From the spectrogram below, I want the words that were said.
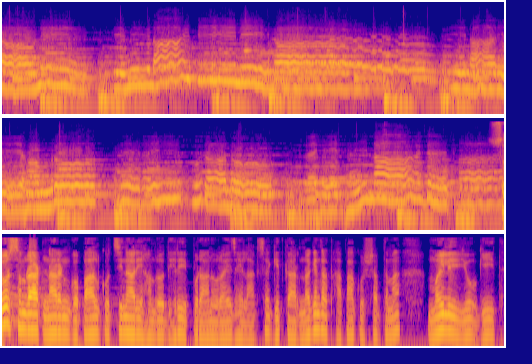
आउने तिमीलाई चिनिन हाम्रो धेरै पुरानो स्वर सम्राट नारायण गोपालको चिनारी हाम्रो धेरै पुरानो रहे झै लाग्छ गीतकार नगेन्द्र थापाको शब्दमा मैले यो गीत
